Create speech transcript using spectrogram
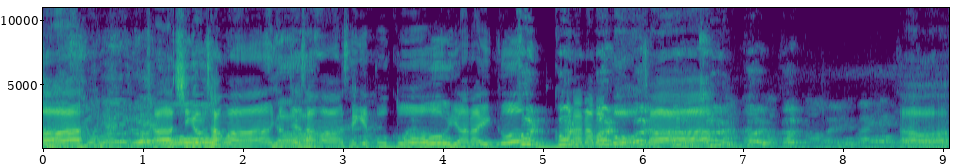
자, 자 지금 상황 현재 상황 세 개 뽑고 위 하나 있고 하나 남았고 자, 자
